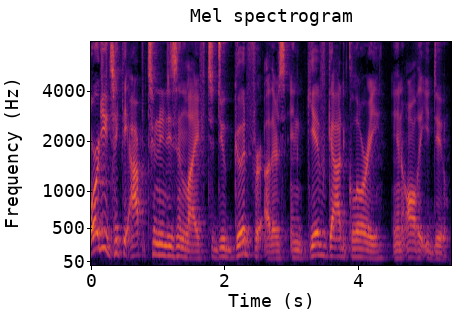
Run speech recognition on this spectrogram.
Or do you take the opportunities in life to do good for others and give God glory in all that you do?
